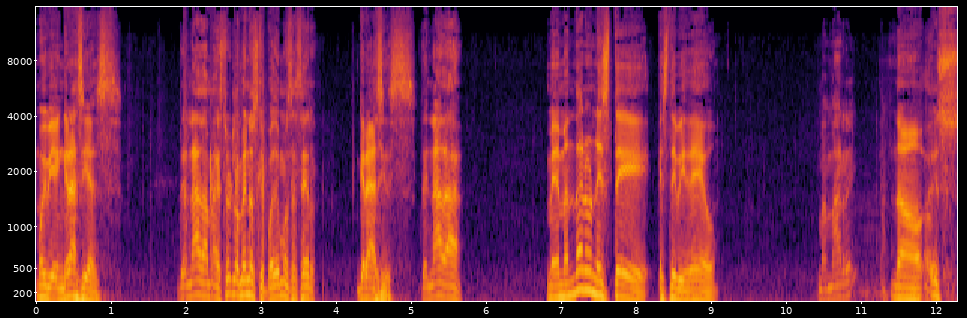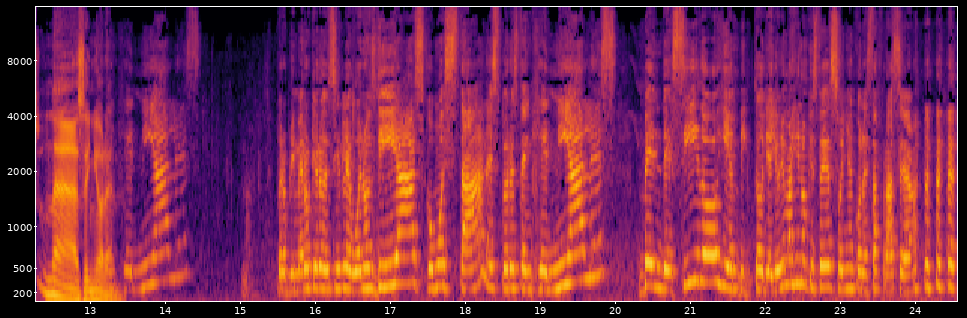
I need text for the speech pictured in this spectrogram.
Muy bien, gracias. De nada, maestro, es lo menos que podemos hacer. Gracias. De nada. Me mandaron este este video. ¿Mamarre? No, es una señora. Geniales pero primero quiero decirle buenos días, ¿cómo están? Espero estén geniales, bendecidos y en victoria. Yo imagino que ustedes sueñan con esta frase, ¿eh?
